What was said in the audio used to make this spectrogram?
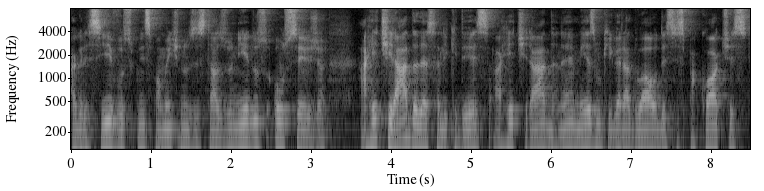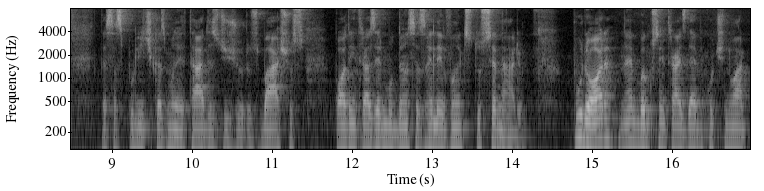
agressivos, principalmente nos Estados Unidos, ou seja, a retirada dessa liquidez, a retirada, né, mesmo que gradual, desses pacotes, dessas políticas monetárias de juros baixos, podem trazer mudanças relevantes do cenário. Por hora, né, bancos centrais devem continuar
